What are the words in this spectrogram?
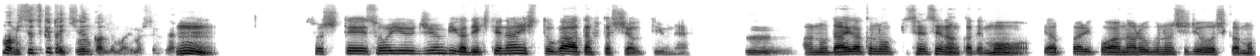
まあ、見せつけた1年間でもありましたよね。うん。そしてそういう準備ができてない人があたふたしちゃうっていうね。うん。あの大学の先生なんかでも、やっぱりこうアナログの資料しか持っ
